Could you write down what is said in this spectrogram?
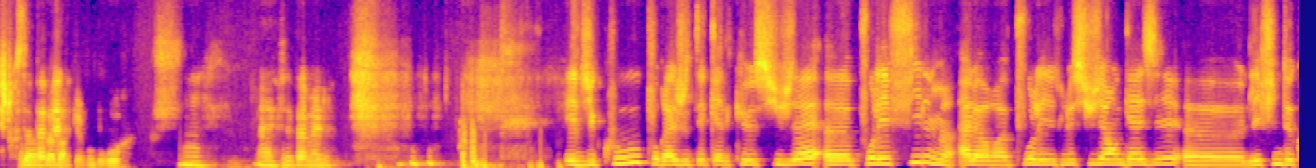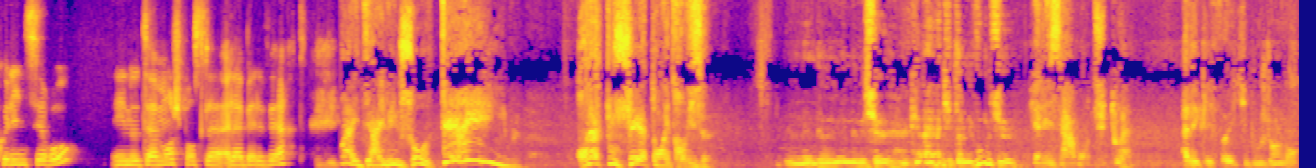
Je trouve ça pas la mal. en gros. Mmh. Ouais, c'est pas mal. Et du coup, pour ajouter quelques sujets, euh, pour les films, alors euh, pour les, le sujet engagé, euh, les films de Colin Serrault, et notamment, je pense, à La Belle Verte. Ouais, il t'est arrivé une chose terrible On a touché à ton rétroviseur. Mais, mais, mais, monsieur, à qui vous monsieur Il y a les arbres au-dessus de toi, avec les feuilles qui bougent dans le vent.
